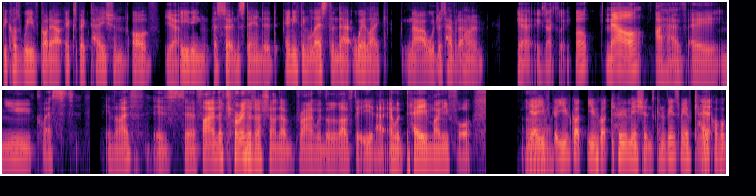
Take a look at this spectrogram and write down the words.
because we've got our expectation of Yeah. eating a certain standard, anything less than that, we're like, nah, we'll just have it at home. Yeah, exactly. Well, now I have a new quest in life is to find a Korean restaurant that Brian would love to eat at and would pay money for. Yeah, you've Uh, got you've got you've got two missions. Convince me of Yeah. K-pop or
